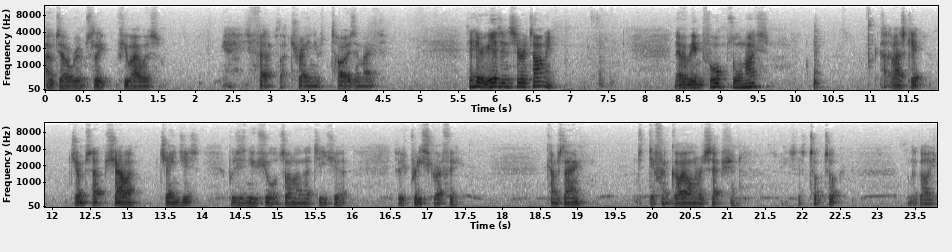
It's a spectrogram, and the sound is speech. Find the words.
hotel room, sleep, few hours. Yeah, he's fed up that train, it tires him out. So here he is in Surat Thani. Never been before, it's all nice. Cut the last kit, jumps up, shower, changes, puts his new shorts on and a t-shirt. So he's pretty scruffy. Comes down, it's a different guy on the reception. He says tuk tuk. And the guy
